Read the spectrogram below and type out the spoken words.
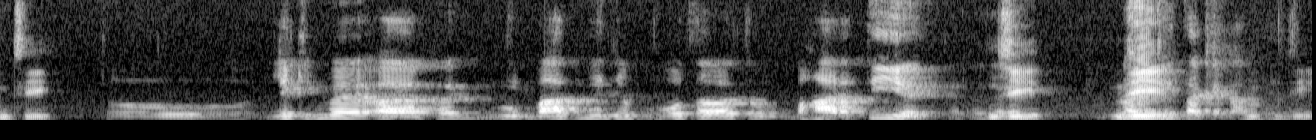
जी। तो लेकिन मैं बाद में जब होता हुआ तो भारतीय करने लगा। जी। जी। के नाम जी।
